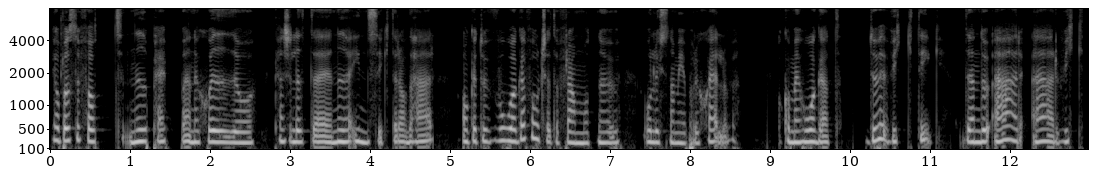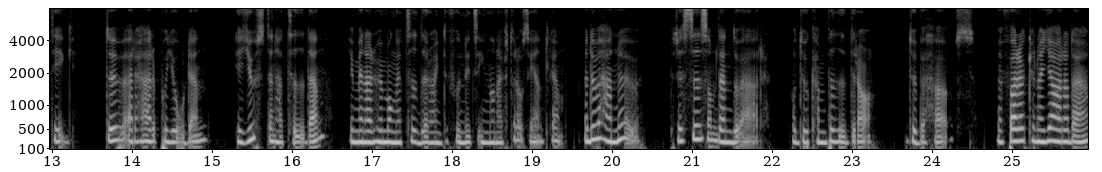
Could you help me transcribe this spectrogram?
Jag hoppas du fått ny pepp, och energi och kanske lite nya insikter av det här. Och att du vågar fortsätta framåt nu och lyssna mer på dig själv. Och kom ihåg att du är viktig. Den du är, är viktig. Du är här på jorden i just den här tiden. Jag menar, hur många tider har inte funnits innan och efter oss egentligen? Men du är här nu, precis som den du är. Och du kan bidra. Du behövs. Men för att kunna göra det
